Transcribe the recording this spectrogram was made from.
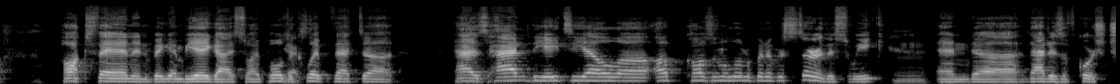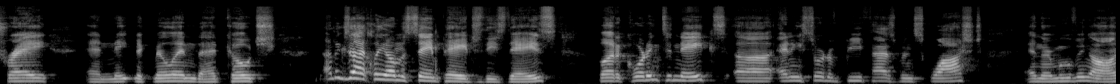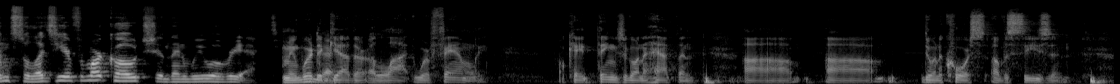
Hawks fan and big NBA guy. So I pulled yes. a clip that uh, has had the ATL uh, up, causing a little bit of a stir this week. Mm. And uh, that is, of course, Trae and Nate McMillan, the head coach. Not exactly on the same page these days. But according to Nate, uh, any sort of beef has been squashed and they're moving on. So let's hear from our coach and then we will react. I mean, we're together a lot. We're family. Okay, things are going to happen uh, uh, during the course of a season.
